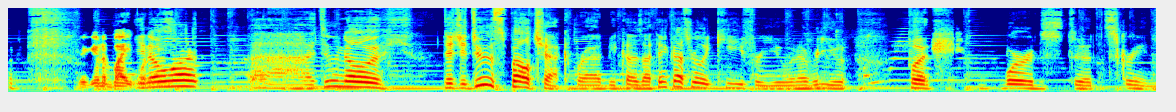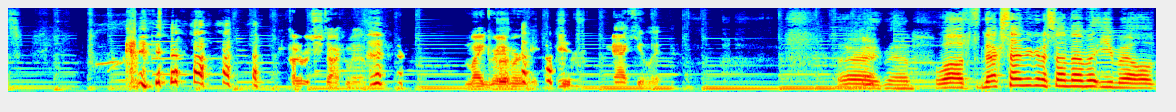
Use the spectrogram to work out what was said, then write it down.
they're gonna bite. You know what? Uh, I do know. Did you do the spell check, Brad? Because I think that's really key for you whenever you put words to screens. I don't know what you're talking about. My grammar is immaculate. All right, man. Well, it's, next time you're gonna send them an email,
